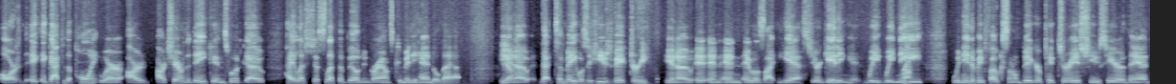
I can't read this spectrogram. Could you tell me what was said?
or it, it, got to the point where our our chairman the deacons would go hey let's just let the building grounds committee handle that Yeah. You know, that to me was a huge victory, you know, and, and it was like, yes, you're getting it. We, we need, right. we need to be focusing on bigger picture issues here than,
